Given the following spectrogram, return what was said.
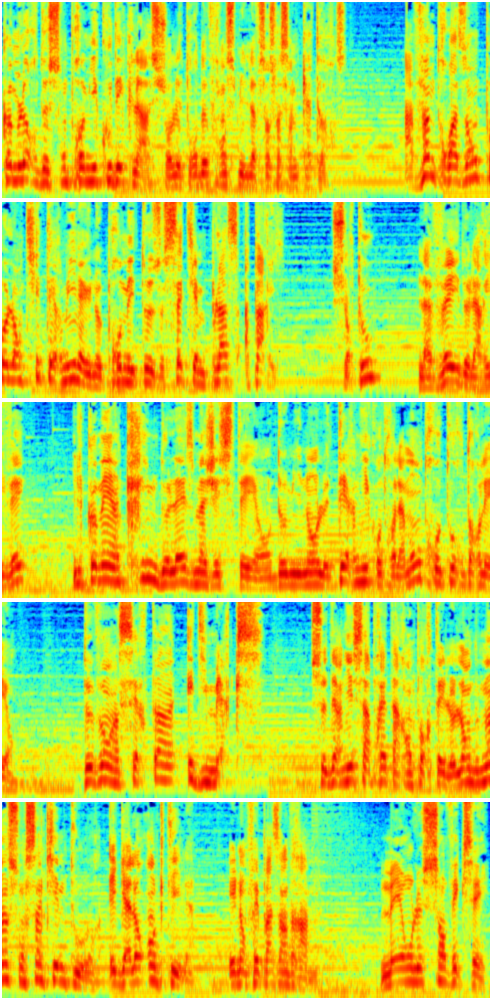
comme lors de son premier coup d'éclat sur le Tour de France 1974. À 23 ans, Paul Entier termine à une prometteuse septième place à Paris. Surtout, la veille de l'arrivée, il commet un crime de lèse-majesté en dominant le dernier contre-la-montre autour d'Orléans, devant un certain Eddy Merckx. Ce dernier s'apprête à remporter le lendemain son cinquième tour, égalant Anctil, et n'en fait pas un drame. Mais on le sent vexé.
